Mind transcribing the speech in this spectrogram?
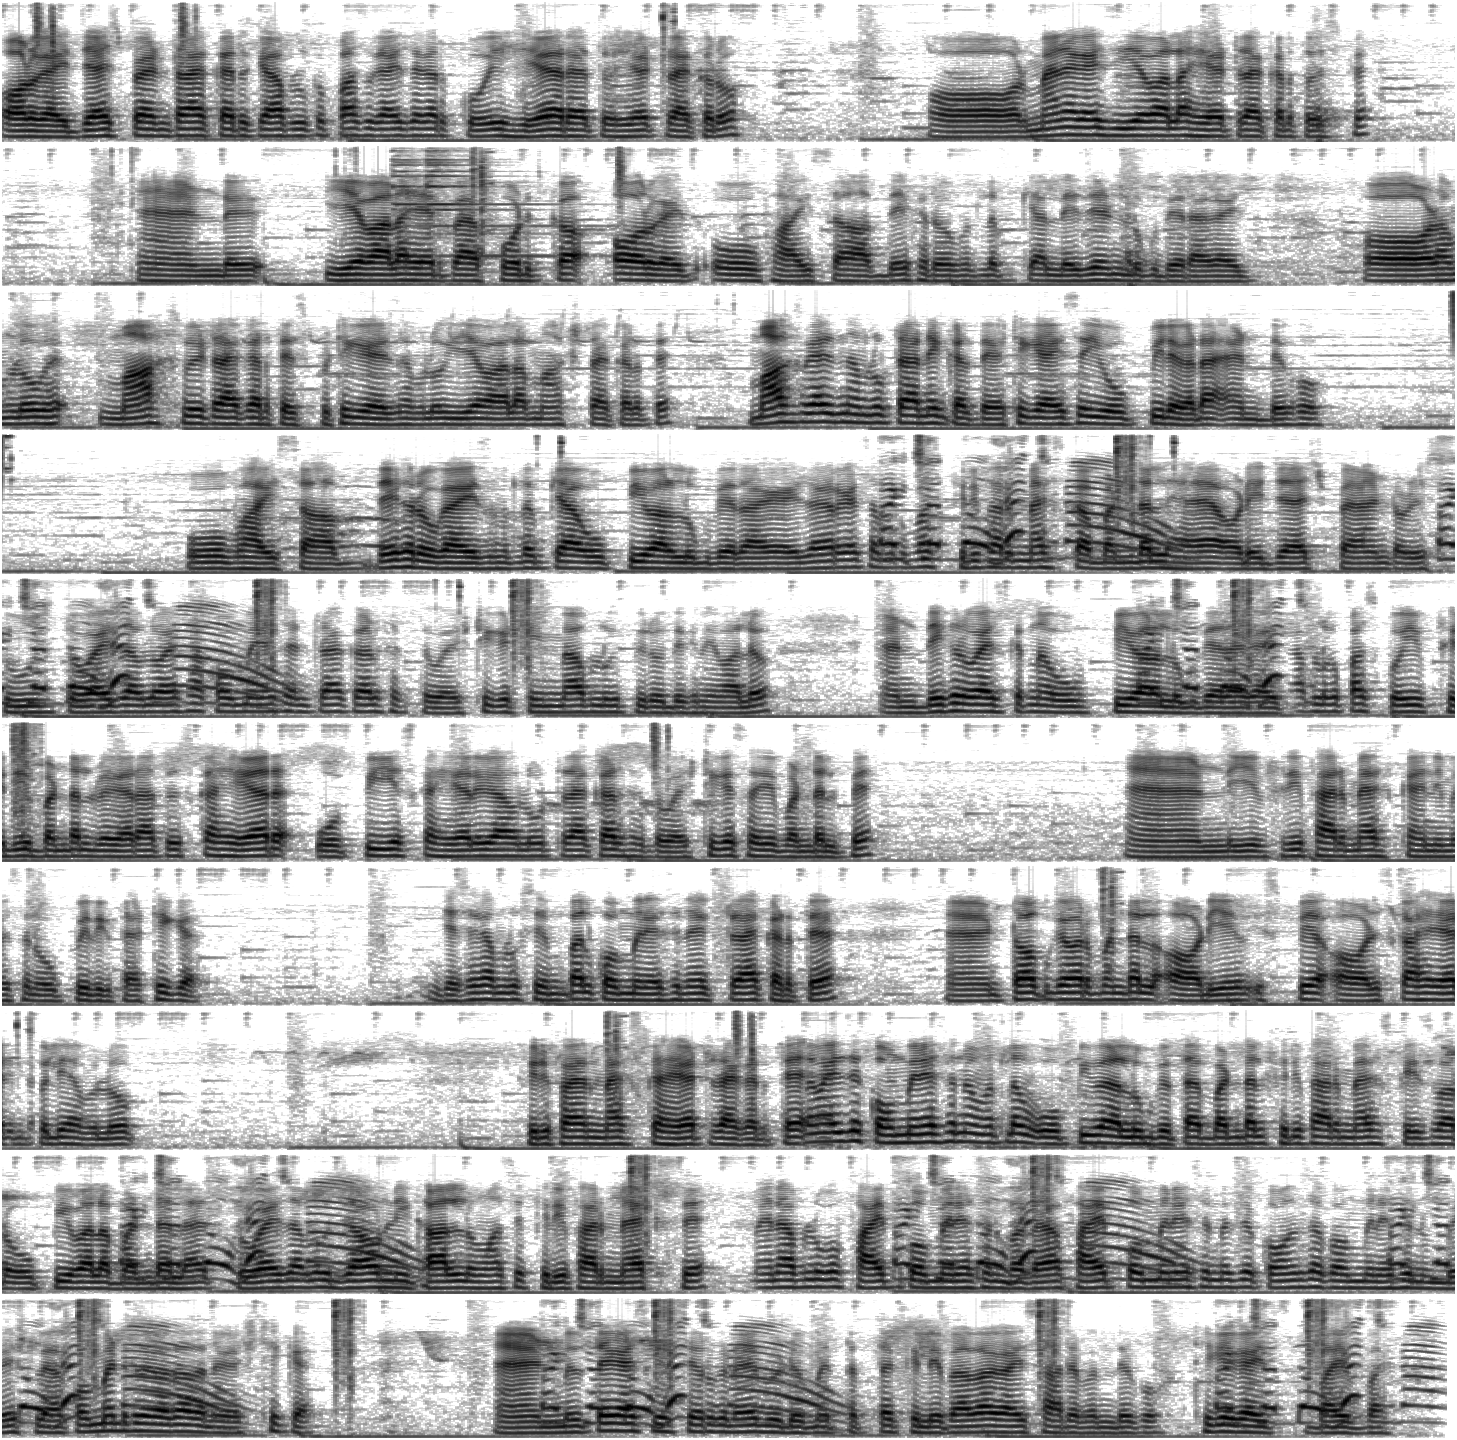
और गाइज़ जैज पैंट ट्राई करके आप लोग के पास गाइज़ अगर कोई हेयर है तो हेयर ट्राई करो। और मैंने गाइज़ ये वाला हेयर ट्राई करता हूँ इस पर एंड ये वाला हेयर पैक फोर्ज का। और गाइज़ ओ भाई साहब, देख रहे हो मतलब क्या लेजेंड लुक दे रहा है गाइज़ और हम लोग मार्क्स भी ट्राई करते हैं इस पर ठीक है ऐसे हम लोग ये वाला मार्क्स ट्राई करते। हैं मार्क्स गाइज़ हम लोग ट्राई नहीं करते ठीक है ऐसे ही ओपी लग रहा है एंड देखो। ओ भाई साहब देख रहे हो गाइज़ मतलब क्या ओपी वाला लुक दे रहा है अगर गाइज़ आपके पास फ्री फायर मैक्स का बंडल है और ये जैच पैंट और ये शूज़ तो गाइज़ आप लोग ऐसा कॉम्बिनेशन ट्राई कर सकते हो ठीक है टीम में आप लोग पीरो देखने वाले हो। एंड देख रहे हो गाइज़ कितना ओपी वाला लुक दे रहा है गाइज़ आप लोग के पास कोई फ्री बंडल वगैरह तो इसका हेयर ओपी इसका हेयर भी आप लोग ट्राई कर सकते हो गाइज़ ठीक है सर ये बंडल पे। एंड ये फ्री फायर मैक्स का एनिमेशन ओपी दिखता है ठीक है? जैसे कि हम लोग सिंपल कॉम्बिनेशन एक ट्राई करते हैं एंड टॉप गेवर बंडल और ये इस पर और इसका हेयर सिंपली हम लोग फ्री फायर मैक्स का हेयर ट्राई करते हैं। तो कॉम्बिनेशन में मतलब ओपी वाला लुक देता है बंडल फ्री फायर मैक्स का इस बार ओपी वाला बंडल है। तो वैसे आप लोग जाओ निकाल लो वहाँ से फ्री फायर मैक्स से। मैंने आप लोगों को फाइव कॉम्बिनेशन बताया। फाइव कॉम्बिनेशन में से कौन सा कॉम्बिनेशन बेस्ट लगा कॉमेंट करके बता देना ठीक है? एंड मिलते हैं गाइस शेयर को नए वीडियो में। तब तक के लिए बाय बाय गाइस सारे बंदे को। ठीक है गाइस बाय बाय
